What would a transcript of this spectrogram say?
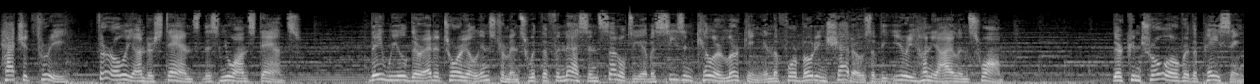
Hatchet 3 thoroughly understands this nuanced dance. They wield their editorial instruments with the finesse and subtlety of a seasoned killer lurking in the foreboding shadows of the eerie Honey Island swamp. Their control over the pacing,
